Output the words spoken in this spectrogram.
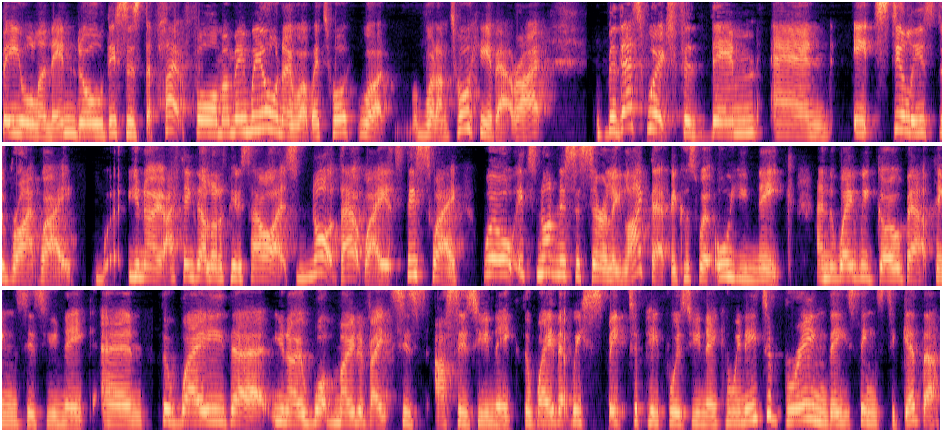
be all and end all this is the platform i mean we all know what we're talking what what i'm talking about right but that's worked for them and it still is the right way you know, I think that a lot of people say, oh, it's not that way, it's this way. Well, it's not necessarily like that because we're all unique and the way we go about things is unique and the way that, you know, what motivates is, us is unique. The way that we speak to people is unique and we need to bring these things together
